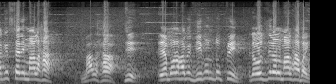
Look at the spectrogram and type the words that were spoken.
পাকিস্তানি মালহা। মালহা? জি এটা মনে হবে জীবন্ত প্রিন্ট এটা অরিজিনাল মালহা ভাই।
